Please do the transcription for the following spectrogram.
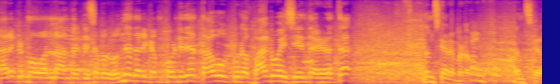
ಕಾರ್ಯಕ್ರಮವನ್ನು ಅಂತ ಡಿಸೆಂಬರ್ ಒಂದನೇ ತಾರೀಕು ಹಮ್ಮಿಕೊಂಡಿದೆ. ತಾವು ಕೂಡ ಭಾಗವಹಿಸಿ ಅಂತ ಹೇಳ್ತಾ ನಮಸ್ಕಾರ ಮೇಡಮ್ ನಮಸ್ಕಾರ.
